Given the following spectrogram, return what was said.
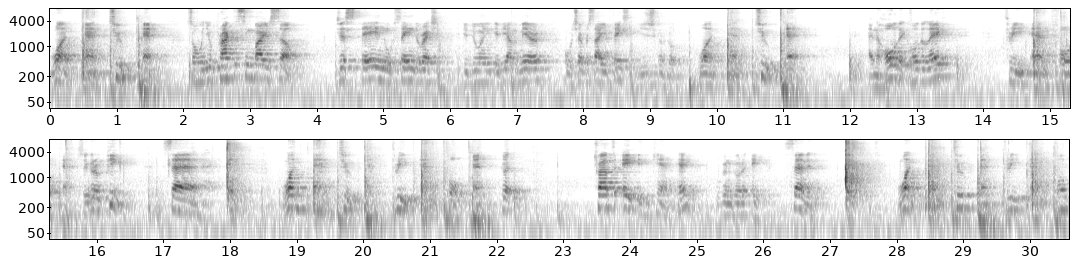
one, and two, and. So when you're practicing by yourself, just stay in the same direction. If you're doing, if you have a mirror, or whichever side you're facing, you're just gonna go one and two and. And hold it, hold the leg, three and four and. So you're gonna repeat, seven, eight, one and two and three and four and. Good. Try up to eight if you can, okay? We're gonna go to eight, seven, one, and two, and three, and four,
